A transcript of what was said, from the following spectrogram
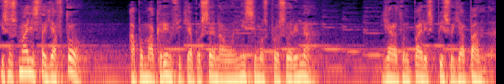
Ίσως μάλιστα γι' αυτό απομακρύνθηκε από σένα ο Ονίσιμος προσωρινά για να τον πάρεις πίσω για πάντα.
